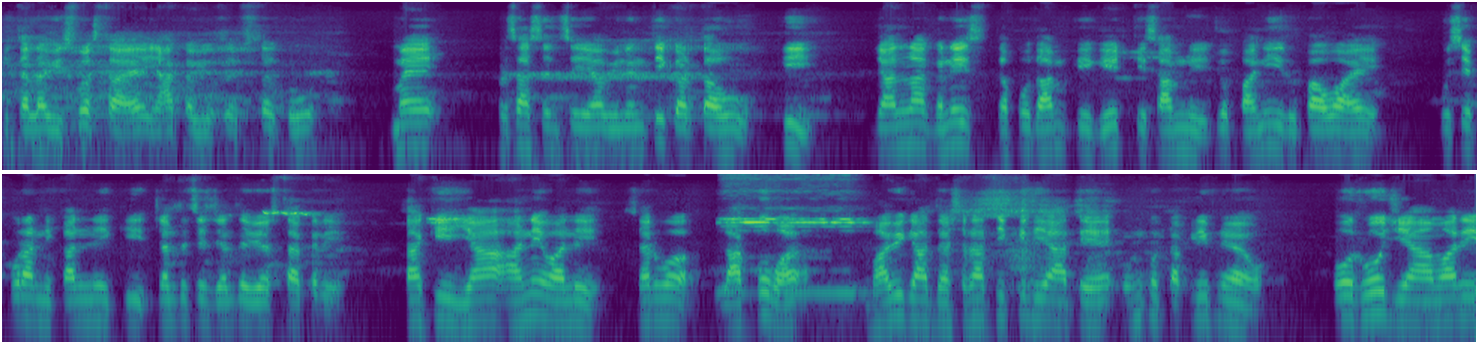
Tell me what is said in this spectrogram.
पितला विश्वस्त है यहाँ का विश्वस्त हूँ मैं प्रशासन से यह विनंती करता हूँ कि जालना गणेश तपोधाम के गेट के सामने जो पानी रुका हुआ है, उसे पूरा निकालने की जल्द से जल्द व्यवस्था करे, ताकि यहाँ आने वाले सर्व लाखों भाविक यहाँ दर्शनार्थी के लिए आते हैं। उनको तकलीफ़ नहीं हो। और रोज यहाँ हमारे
